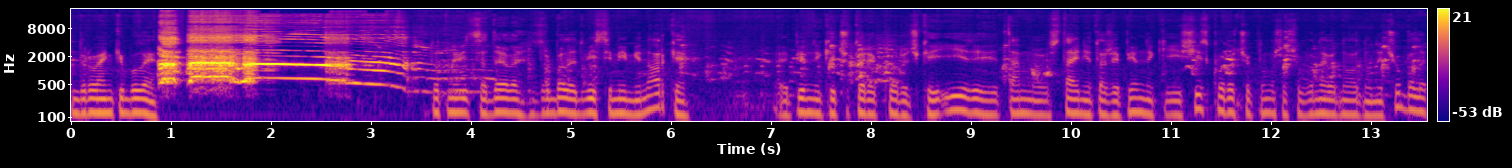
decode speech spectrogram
Дорогенькі були. Тут ми відсадили, зробили дві сім'ї мінорки, е, півники, чотири курочки, і там в стайні теж півники і шість курочок, тому що щоб вони одне одного не чубали.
